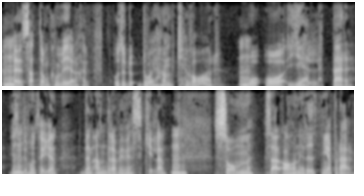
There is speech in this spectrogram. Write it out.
Mm. Så att de kommer vi göra själv. Och då, då är han kvar Mm. och, och hjälper, i Mm. situationstecken, den andra VVS-killen. Mm. Som så här, har ni ritningar på det här?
